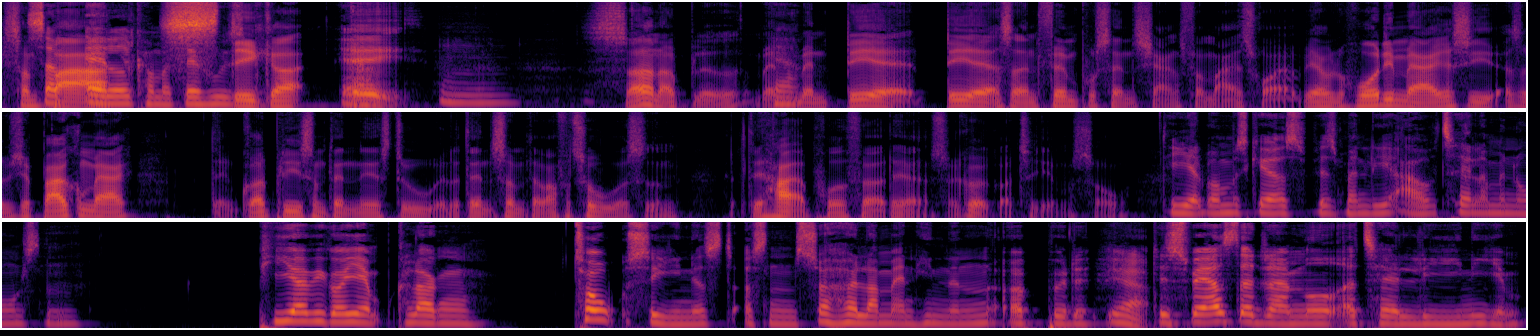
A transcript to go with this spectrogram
som, Som bare alle kommer til at huske. stikker Ja. af. Mm. Så er jeg nok blevet. Men, Ja. men det, er, det er altså en 5% chance for mig, tror jeg. Jeg vil hurtigt mærke at sige, altså hvis jeg bare kunne mærke, den kunne godt blive som den næste uge, eller den, som der var for to uger siden. Det har jeg prøvet før det her, så kunne jeg godt tage hjem og sove. Det hjælper måske også, hvis man lige aftaler med nogen sådan, piger, vi går hjem klokken to senest, og sådan, så holder man hinanden op på det. Ja, Det sværeste er det der med at tage alene hjem,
